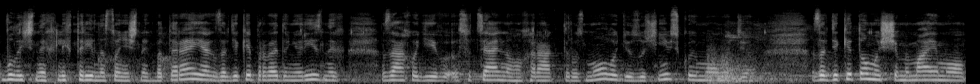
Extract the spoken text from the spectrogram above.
вуличних ліхтарів на сонячних батареях, завдяки проведенню різних заходів соціального характеру з молоддю, з учнівською молоддю. Завдяки тому, що ми маємо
